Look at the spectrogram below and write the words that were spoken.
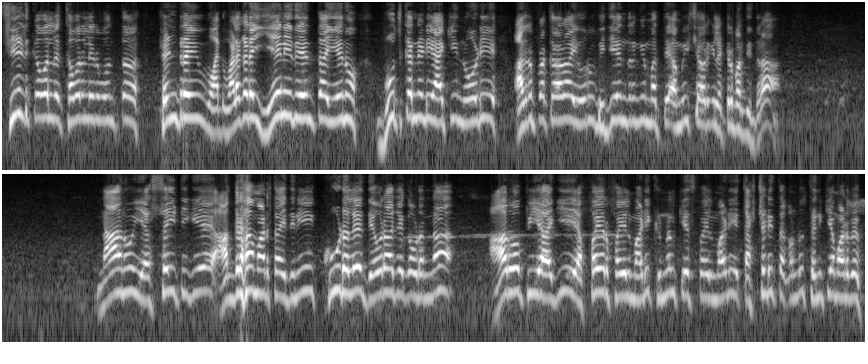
ಸೀಲ್ಡ್ ಕವರ್ ಕವರಲ್ಲಿರುವಂಥ ಪೆನ್ ಡ್ರೈವ್ ಒಳಗಡೆ ಏನಿದೆ ಅಂತ ಏನು ಬೂತ್ ಕನ್ನಡಿ ಹಾಕಿ ನೋಡಿ, ಅದರ ಪ್ರಕಾರ ಇವರು ವಿಜಯೇಂದ್ರಂಗೆ ಮತ್ತೆ ಅಮಿತ್ ಶಾ ಅವರಿಗೆ ಲೆಟರ್ ಬರೆದಿದ್ರಾ? ನಾನು ಎಸ್ ಐ ಟಿಗೆ ಆಗ್ರಹ ಮಾಡ್ತಾ ಇದ್ದೀನಿ, ಕೂಡಲೇ ದೇವರಾಜೇಗೌಡನ್ನ ಆರೋಪಿಯಾಗಿ ಎಫ್ ಐ ಆರ್ ಫೈಲ್ ಮಾಡಿ, ಕ್ರಿಮಿನಲ್ ಕೇಸ್ ಫೈಲ್ ಮಾಡಿ ಕಸ್ಟಡಿ ತಗೊಂಡು ತನಿಖೆ ಮಾಡಬೇಕು.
